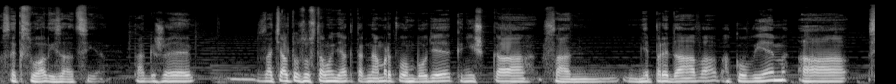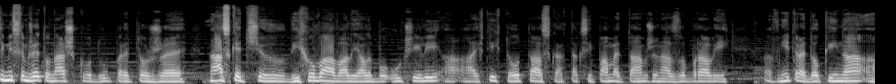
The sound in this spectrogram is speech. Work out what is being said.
sexualizácie. Takže Zatiaľ to zostalo nejak tak na mŕtvom bode, knižka sa nepredáva, ako viem, a si myslím, že je to na škodu, pretože nás keď vychovávali alebo učili a aj v týchto otázkach, tak si pamätám, že nás zobrali v do kina a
